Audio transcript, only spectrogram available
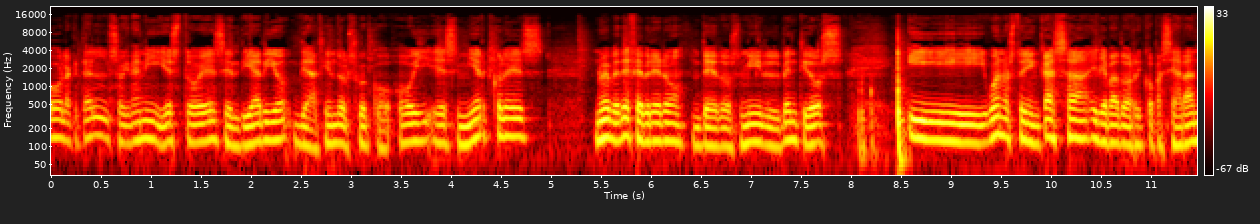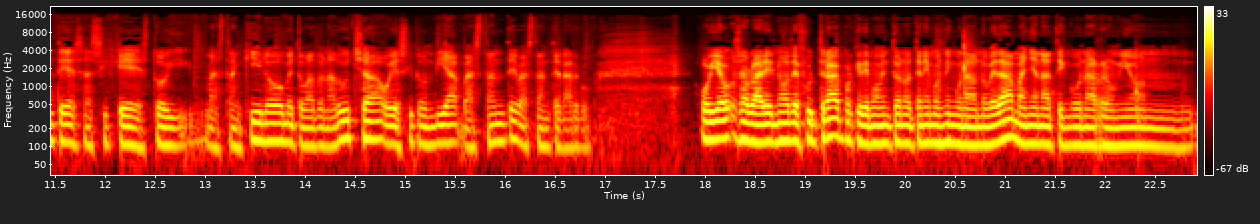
Hola, ¿qué tal? Soy Dani y esto es el diario de Haciendo el Sueco. Hoy es miércoles 9 de febrero de 2022 y bueno, estoy en casa, he llevado a Rico a pasear antes, así que estoy más tranquilo, me he tomado una ducha, hoy ha sido un día bastante, bastante largo. Hoy os hablaré no de Food Track porque de momento no tenemos ninguna novedad. Mañana tengo una reunión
